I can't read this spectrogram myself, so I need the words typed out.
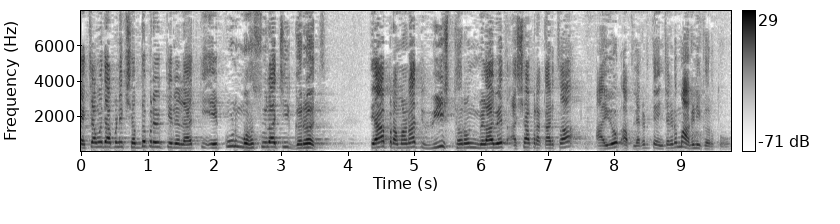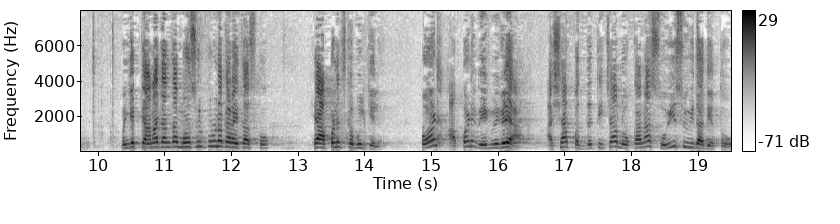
याच्यामध्ये आपण एक शब्द प्रयोग केलेला आहे की एकूण महसुलाची गरज त्या प्रमाणात वीस ठरवून मिळावेत अशा प्रकारचा आयोग आपल्याकडे त्यांच्याकडे मागणी करतो. म्हणजे त्यांना त्यांचा महसूल पूर्ण करायचा असतो हे आपणच कबूल केलं. पण आपण वेगवेगळ्या अशा पद्धतीच्या लोकांना सोयी सुविधा देतो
